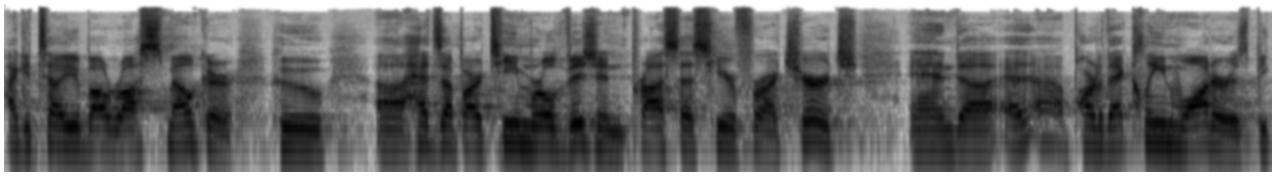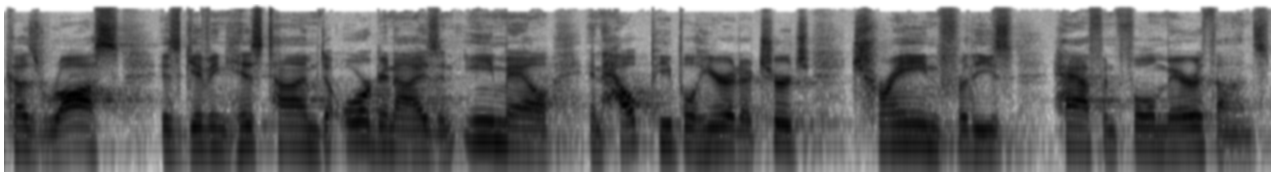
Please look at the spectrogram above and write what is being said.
I could tell you about Ross Smelker, who uh, heads up our Team World Vision process here for our church. And uh, part of that clean water is because Ross is giving his time to organize and email and help people here at our church train for these half and full marathons.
